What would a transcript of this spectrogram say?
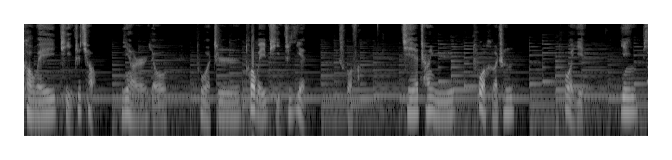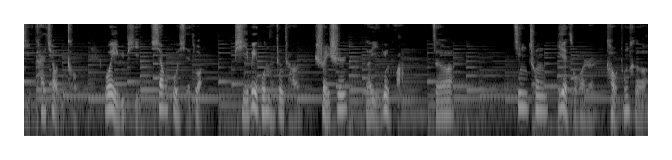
口为脾之窍，因而有唾之唾为脾之液的说法。且常与唾合称唾液，因脾开窍于口，胃与脾相互协作，脾胃功能正常，水湿得以运化，则津充液走而口中和。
